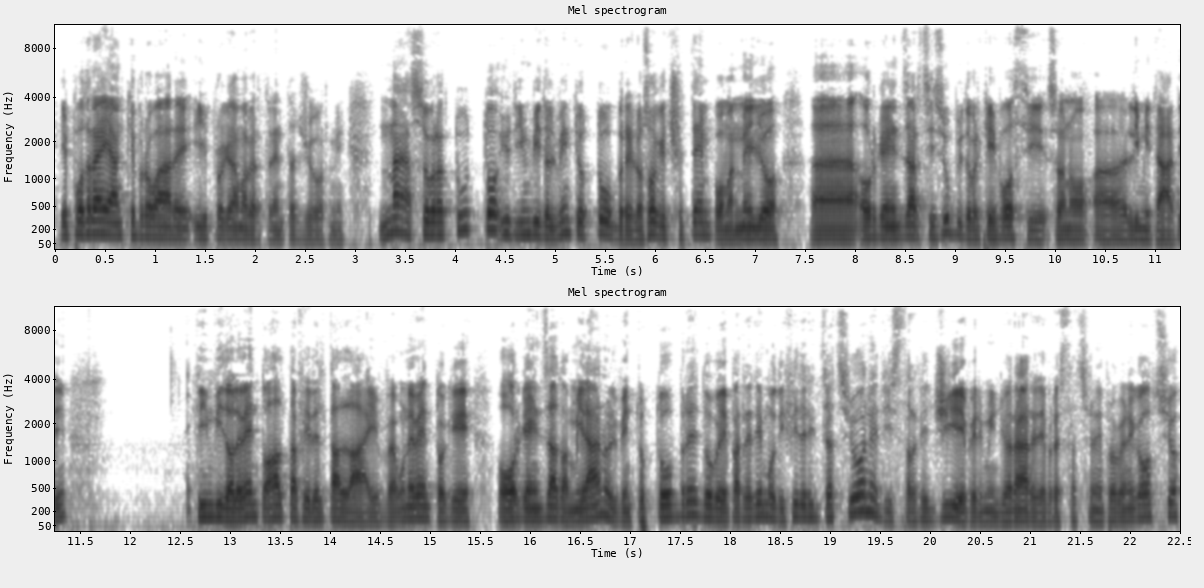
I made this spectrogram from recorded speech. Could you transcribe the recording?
e potrai anche provare il programma per 30 giorni. Ma soprattutto io ti invito il 20 ottobre ottobre, lo so che c'è tempo, ma meglio uh, organizzarsi subito perché i posti sono uh, limitati. Ti invito all'evento Alta Fedeltà Live, un evento che ho organizzato a Milano il 20 ottobre dove parleremo di fidelizzazione, di strategie per migliorare le prestazioni del proprio negozio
